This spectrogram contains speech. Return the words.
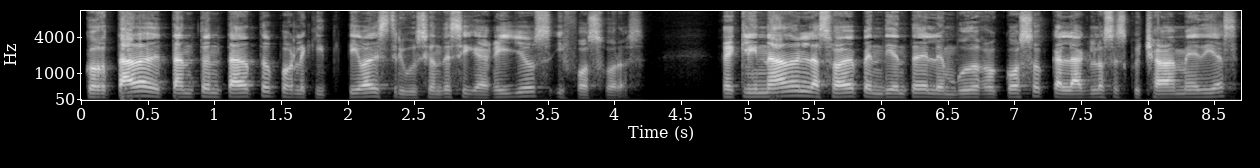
cortada de tanto en tanto por la equitativa distribución de cigarrillos y fósforos. Reclinado en la suave pendiente del embudo rocoso, Calac los escuchaba a medias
